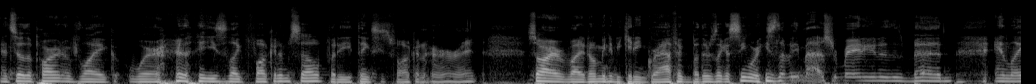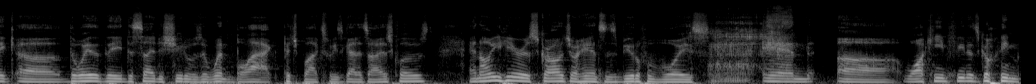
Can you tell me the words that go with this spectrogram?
And so the part of like where he's like fucking himself, but he thinks he's fucking her, right? Sorry, everybody. Don't mean to be getting graphic, but there's like a scene where he's literally masturbating in his bed, and like uh, the way that they decided to shoot it was it went black, pitch black, so he's got his eyes closed, and all you hear is Scarlett Johansson's beautiful voice, and uh, Joaquin Phoenix going,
